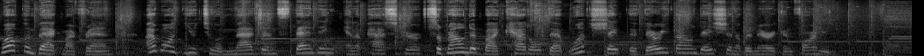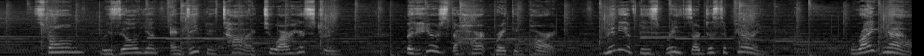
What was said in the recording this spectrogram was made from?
Welcome back, my friend. I want you to imagine standing in a pasture surrounded by cattle that once shaped the very foundation of American farming strong, resilient, and deeply tied to our history. But here's the heartbreaking part many of these breeds are disappearing. Right now,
